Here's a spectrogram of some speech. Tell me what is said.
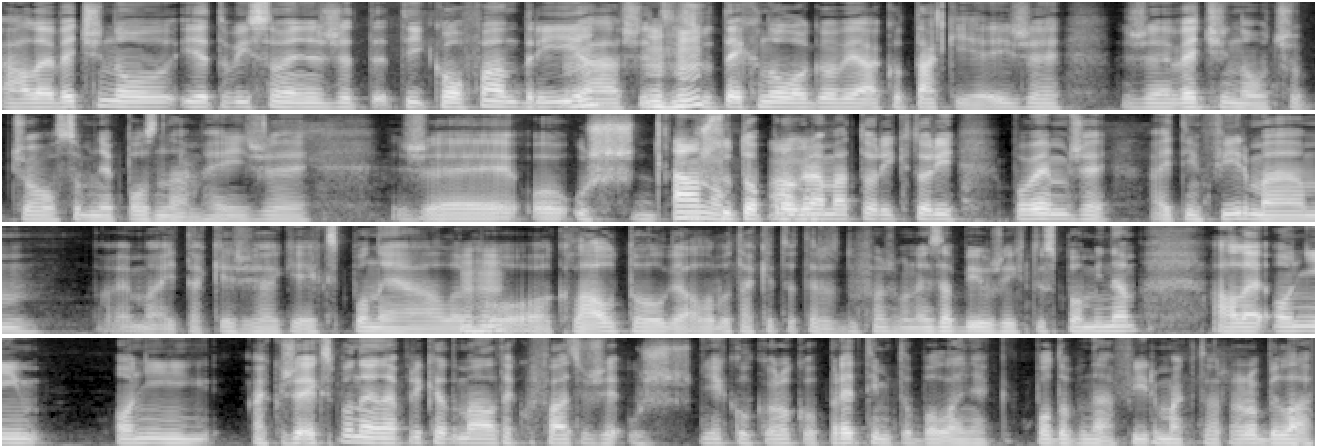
ale väčšinou je to vyslovene, že t- tí co-foundry mm. a všetci mm-hmm. sú technológovia ako takí, hej, že, že väčšinou, čo, čo osobne poznám, hej, že, že o, už, áno, už sú to programátori, ktorí, poviem, že aj tým firmám, poviem aj také, že aký Exponea, alebo mm-hmm. CloudTalk, alebo takéto, teraz dúfam, že ma nezabijú, že ich tu spomínam, ale oni oni, akože Exponent napríklad mala takú fázu, že už niekoľko rokov predtým to bola nejaká podobná firma, ktorá robila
